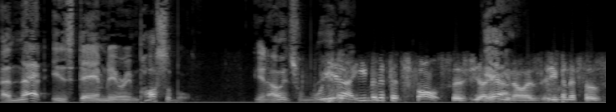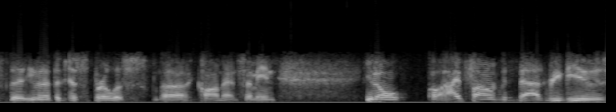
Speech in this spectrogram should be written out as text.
and that is damn near impossible. You know, it's really. Yeah, even if it's false, as you, Yeah. you know, as even if those, the, even if they're just spurless uh, comments. I mean, you know, I've found with bad reviews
